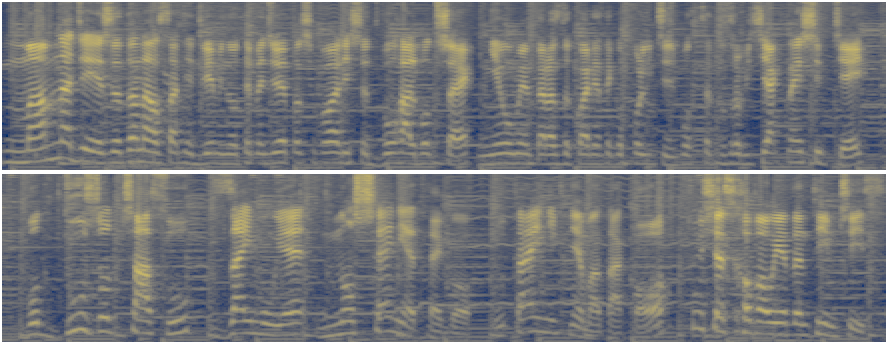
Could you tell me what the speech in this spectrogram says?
mam nadzieję, że do na ostatnie dwie minuty będziemy potrzebowali jeszcze dwóch albo trzech. Nie umiem teraz dokładnie tego policzyć, bo chcę to zrobić jak najszybciej. Bo dużo czasu zajmuje noszenie tego. Tutaj nikt nie ma tako. Tu się schował jeden Team Cheese.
